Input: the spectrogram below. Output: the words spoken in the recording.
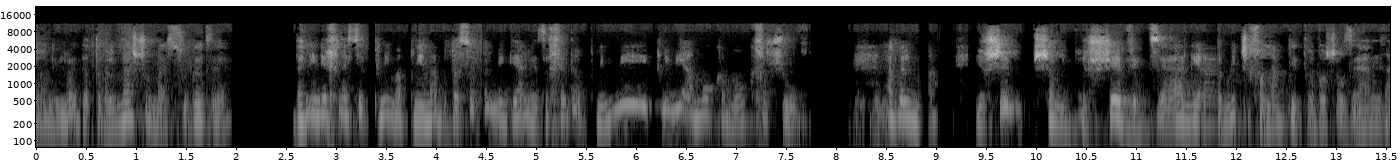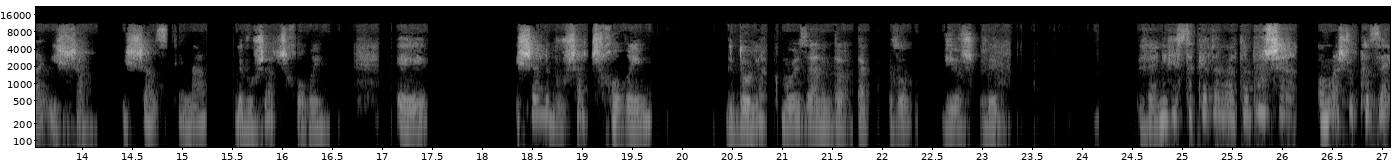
אני לא יודעת, אבל משהו מהסוג הזה, ואני נכנסת פנימה, פנימה, ובסוף אני מגיעה לאיזה חדר פנימי, פנימי עמוק עמוק, חשוב. אבל מה, יושב שם, יושבת, זה היה נראה, תמיד כשחלמתי את רבו שלו, זה היה נראה אישה, אישה זקנה, לבושת שחורים. אה, אישה לבושת שחורים, גדולה כמו איזו אנדרטה כזאת, והיא יושבת, ואני מסתכלת על הטבושה, או משהו כזה,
